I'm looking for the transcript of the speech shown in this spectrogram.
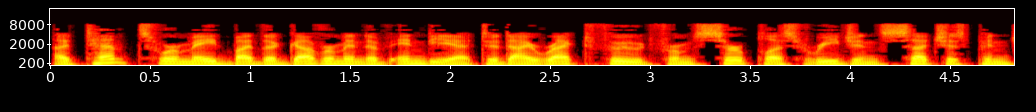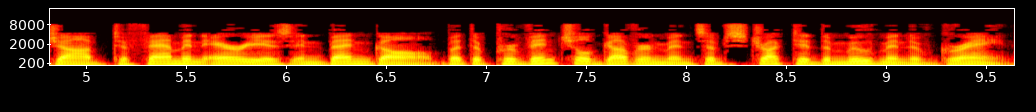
Attempts were made by the Government of India to direct food from surplus regions such as Punjab to famine areas in Bengal but the provincial governments obstructed the movement of grain.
